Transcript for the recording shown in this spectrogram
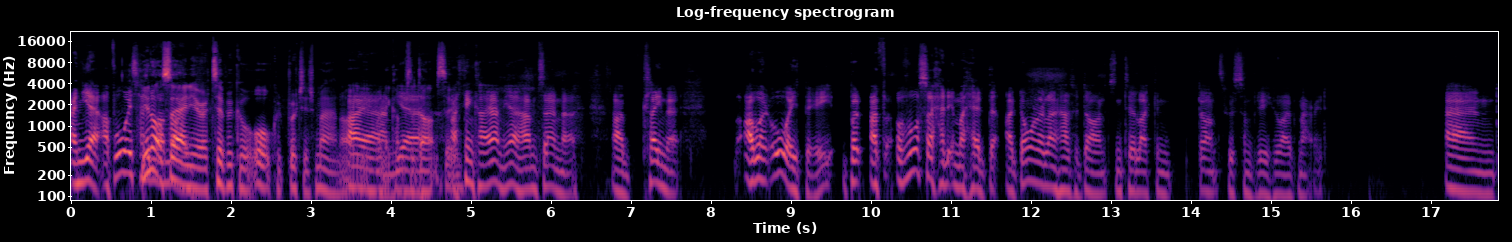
and yeah, I've always had. You're not saying mind, you're a typical awkward British man, are I you, am, when it comes yeah. to dancing? I think I am. Yeah, I'm saying that. I claim it. I won't always be, but I've I've also had it in my head that I don't want to learn how to dance until I can dance with somebody who I've married. And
